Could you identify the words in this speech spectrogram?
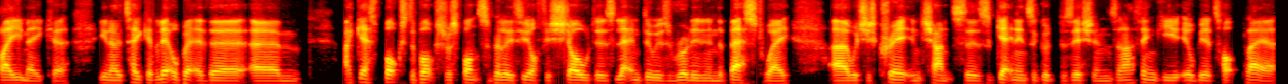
playmaker, you know, take a little bit of the, um, I guess, box to box responsibility off his shoulders, let him do his running in the best way, uh, which is creating chances, getting into good positions. And I think he, he'll be a top player.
